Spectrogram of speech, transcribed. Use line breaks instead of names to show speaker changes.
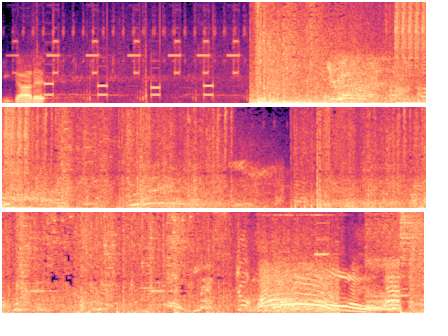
He got it. Let's go! Oh!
